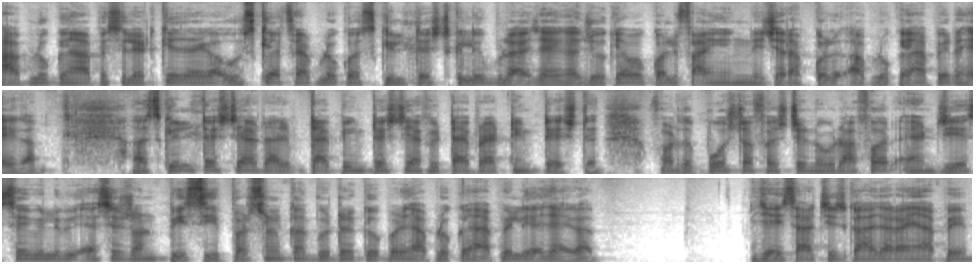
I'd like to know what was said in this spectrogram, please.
आप लोग को यहाँ पे सिलेक्ट किया जाएगा, उसके फिर आप लोग को स्किल टेस्ट के लिए बुलाया जाएगा, जो कि आपको क्वालिफाइंग नेचर आपको, आप लोग को यहाँ पे रहेगा। स्किल टेस्ट या टाइपिंग टेस्ट या फिर type writing test for the post of stenographer and G will be assess on P personal computer के ऊपर आप लोग को यहाँ पे लिया जाएगा। यही सारी चीज़ कहा जा रहा है यहाँ पे।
